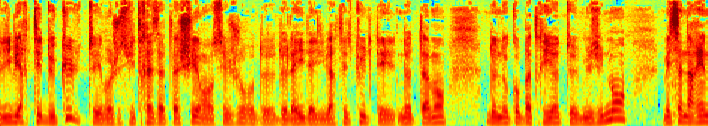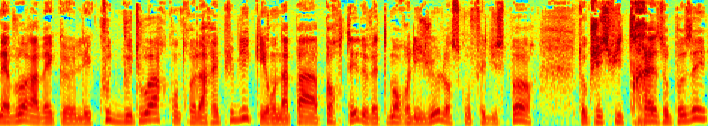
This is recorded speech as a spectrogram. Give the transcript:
liberté de culte. Et moi, je suis très attaché en ces jours de, de l'Aïd à la liberté de culte, et notamment de nos compatriotes musulmans. Mais ça n'a rien à voir avec euh, les coups de boutoir contre la République. Et on n'a pas à porter de vêtements religieux lorsqu'on fait du sport. Donc j'y suis très opposé.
